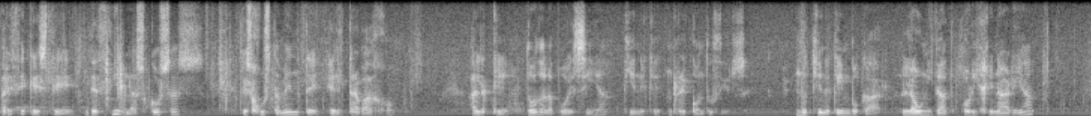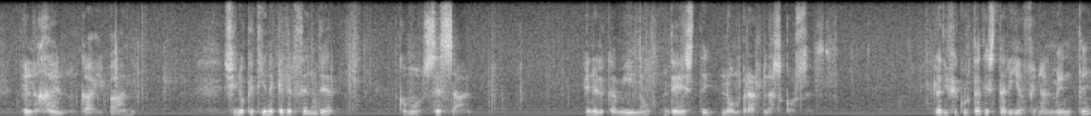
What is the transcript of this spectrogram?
Parece que este decir las cosas es justamente el trabajo al que toda la poesía tiene que reconducirse. No tiene que invocar la unidad originaria, el gen Caipan, sino que tiene que descender como Cézanne en el camino de este nombrar las cosas. La dificultad estaría finalmente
